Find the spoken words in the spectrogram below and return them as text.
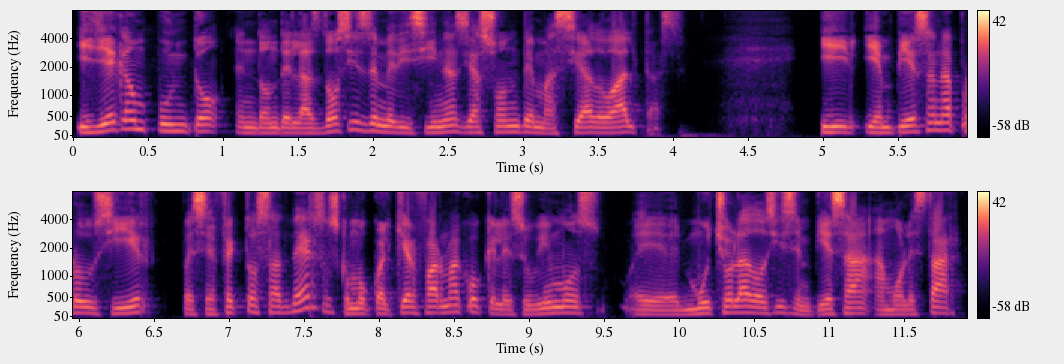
y llega un punto en donde las dosis de medicinas ya son demasiado altas y, y empiezan a producir pues, efectos adversos, como cualquier fármaco que le subimos eh, mucho la dosis empieza a molestar.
